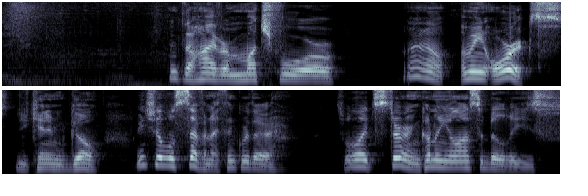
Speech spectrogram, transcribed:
I think the Hive are much for... I don't know. I mean, Oryx, you can't even go. Reach level 7, I think we're there. So light stirring, cutting your last abilities.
